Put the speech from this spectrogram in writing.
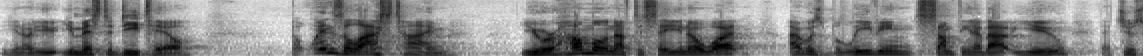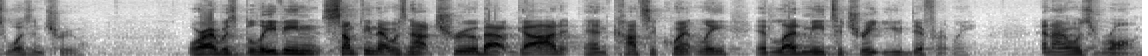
you know, you, you missed a detail. But when's the last time you were humble enough to say, you know what? I was believing something about you that just wasn't true. Or I was believing something that was not true about God, and consequently, it led me to treat you differently. And I was wrong.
